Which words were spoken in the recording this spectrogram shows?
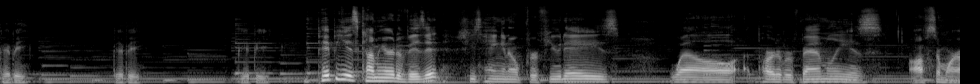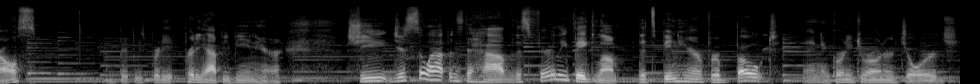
Pippi, Pippi, Pippi. Pippi has come here to visit. She's hanging out for a few days. while part of her family is off somewhere else. Pippi's pretty pretty happy being here. She just so happens to have this fairly big lump that's been here for about, and according to her owner George,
